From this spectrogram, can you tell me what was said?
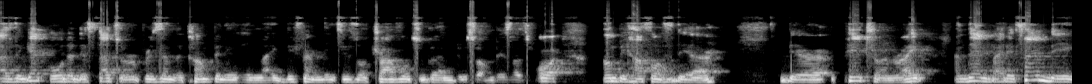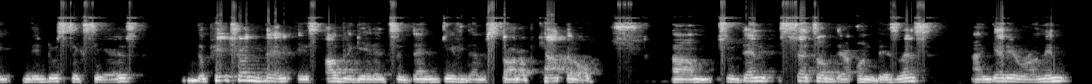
as they get older, they start to represent the company in like different meetings or travel to go and do some business for on behalf of their, their patron, right? And then by the time they, they do six years, the patron then is obligated to then give them startup capital um, to then set up their own business and get it running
